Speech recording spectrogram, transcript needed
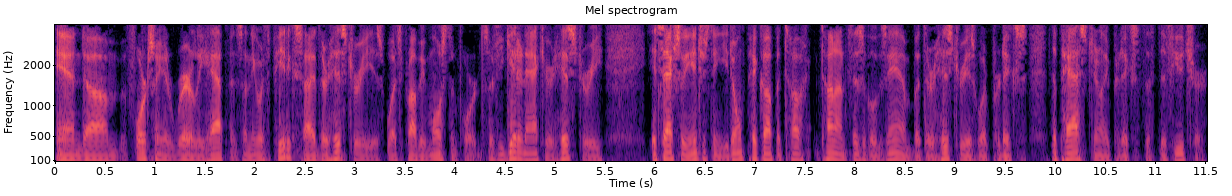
And um, fortunately, it rarely happens. On the orthopedic side, their history is what's probably most important. So if you get an accurate history, it's actually interesting. You don't pick up a ton on physical exam, but their history is what predicts the past generally predicts predicts the, the future.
